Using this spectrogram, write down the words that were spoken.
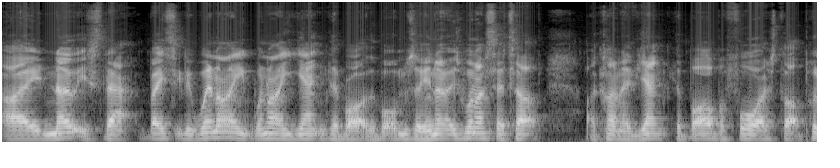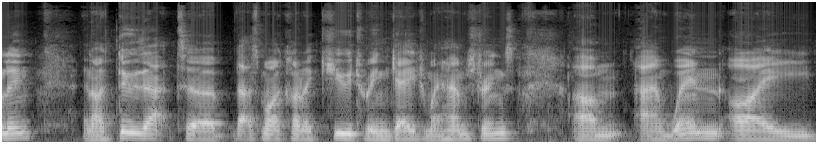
I noticed that basically when I when I yank the bar at the bottom so you notice when I set up I kind of yank the bar before I start pulling. And I do that to, that's my kind of cue to engage my hamstrings. Um, and when I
